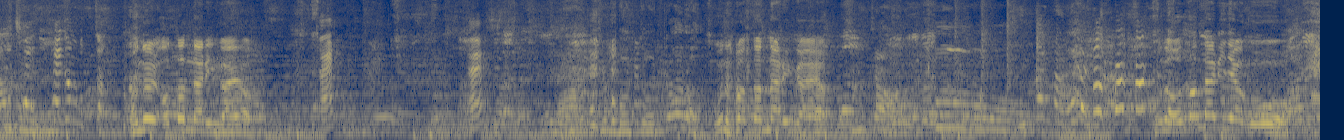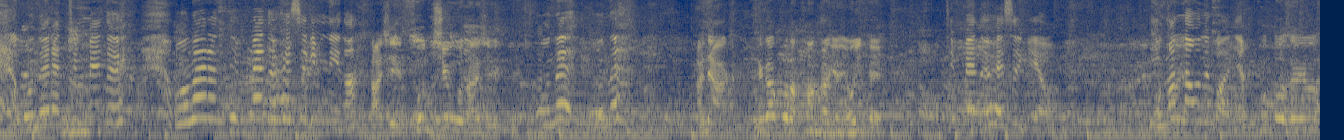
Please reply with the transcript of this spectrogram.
아, 퇴- 퇴근 복장. 오늘 어떤 날인가요? 에? 에? 와, 지금 뭐또 쩔어. 오늘 어떤 날인가요? 진짜. 오늘 어떤 날이냐고. 오늘은 팀매드 오늘은 팀매드 회식입니다. 다시 손 치우고 다시. 오늘 오늘 아니야 생각보다 감각이야 여기 돼. 팀매드 회식이요. 입만 나오는 거 아니야? 어떠세요?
